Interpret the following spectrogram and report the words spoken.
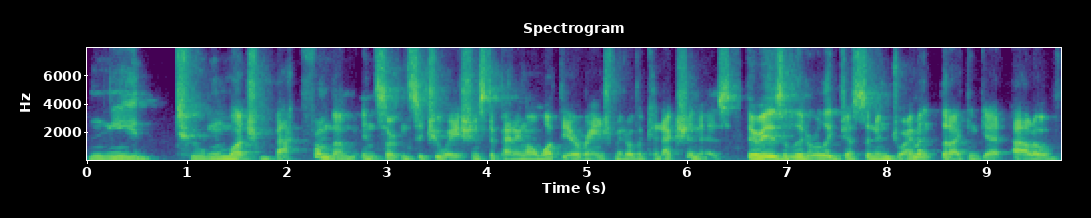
need too much back from them in certain situations, depending on what the arrangement or the connection is. There is literally just an enjoyment that I can get out of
